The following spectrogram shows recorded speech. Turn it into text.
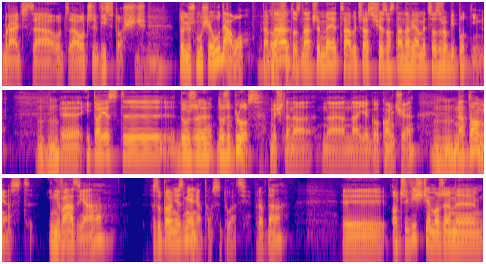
brać za, za oczywistość. Mhm to już mu się udało, prawda? To znaczy, my cały czas się zastanawiamy, co zrobi Putin. Mhm. Y, I to jest y, duży, duży plus, myślę, na, na, na jego koncie. Mhm. Natomiast inwazja zupełnie zmienia tę sytuację, prawda? Yy, oczywiście możemy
